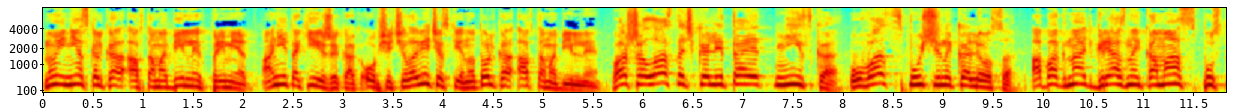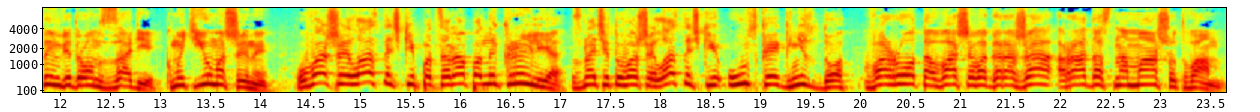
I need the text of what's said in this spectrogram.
Ну и несколько автомобильных примет. Они такие же, как общечеловеческие, но только автомобильные. Ваша ласточка летает низко. У вас спущены колеса. Обогнать грязный КАМАЗ с пустым ведром сзади. К мытью машины. У вашей ласточки поцарапаны крылья. Значит, у вашей ласточки узкое гнездо. Ворота вашего гаража радостно машут вам.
